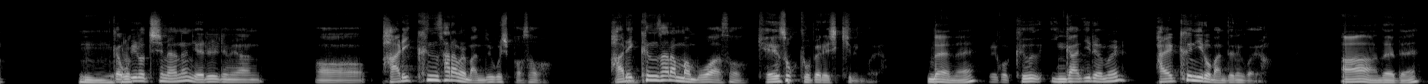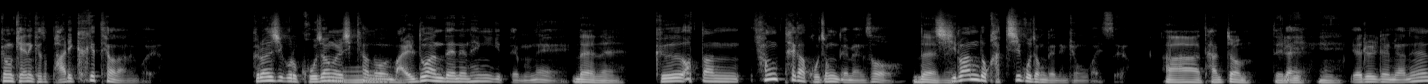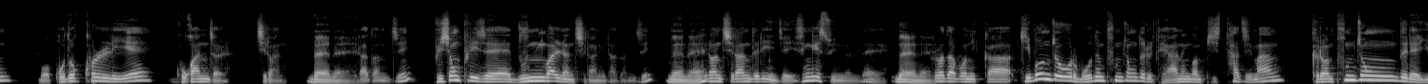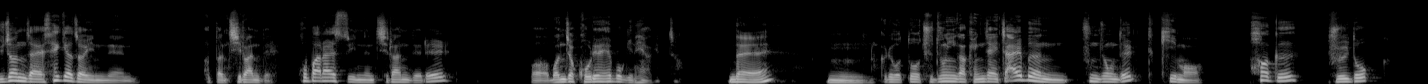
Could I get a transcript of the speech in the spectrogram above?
음, 그러니까 그렇- 우리로 치면은 예를 들면 어 발이 큰 사람을 만들고 싶어서 발이 음. 큰 사람만 모아서 계속 교배를 시키는 거예요. 네네. 그리고 그 인간 이름을 발큰이로 만드는 거예요. 아, 네네. 그럼 걔는 계속 발이 크게 태어나는 거예요. 그런 식으로 고정을 오. 시켜놓은 말도 안 되는 행위이기 때문에 네네. 그 어떤 형태가 고정되면서 네네. 질환도 같이 고정되는 경우가 있어요. 아, 단점들이. 네. 예. 예를 들면은 뭐 보도콜리의 고관절 질환이라든지. 비숑프리제의 눈 관련 질환이라든지 네네. 이런 질환들이 이제 생길 수 있는데 네네. 그러다 보니까 기본적으로 모든 품종들을 대하는 건 비슷하지만 그런 품종들의 유전자에 새겨져 있는 어떤 질환들, 호발할 수 있는 질환들을 어, 먼저 고려해 보긴 해야겠죠. 네. 음. 그리고 또 주둥이가 굉장히 짧은 품종들, 특히 뭐 퍼그, 불독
